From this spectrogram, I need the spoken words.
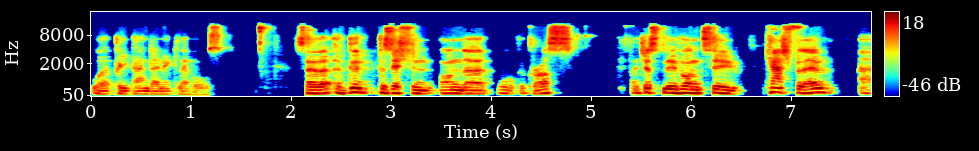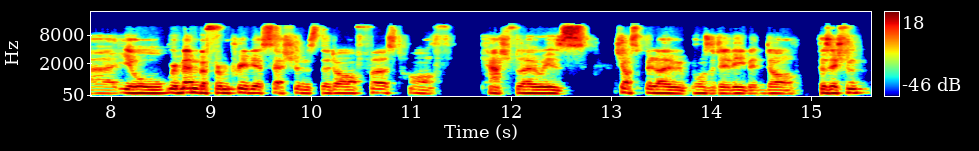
were pre pandemic levels. So a good position on the walk across. If I just move on to cash flow, uh, you'll remember from previous sessions that our first half cash flow is just below positive EBITDA position.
